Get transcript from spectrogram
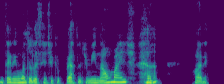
Não tem nenhuma adolescente aqui perto de mim, não, mas Olha,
